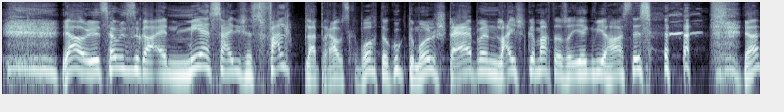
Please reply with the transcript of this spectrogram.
Ja, und jetzt haben sie sogar ein mehrseitiges Faltblatt rausgebracht. Da guckt mal, sterben leicht gemacht, also irgendwie heißt es. ja,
